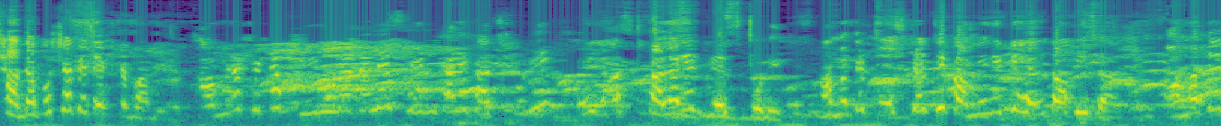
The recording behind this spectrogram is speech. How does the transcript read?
সাদা পোশাকে দেখতে পারি আমরা সেটা ফিল্ম লেভেলে কাজ করি ওই লাস্ট কালারের ড্রেস পরে আমাদের পোস্ট হচ্ছে কমিউনিটি হেলথ অফিসার আমাদের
